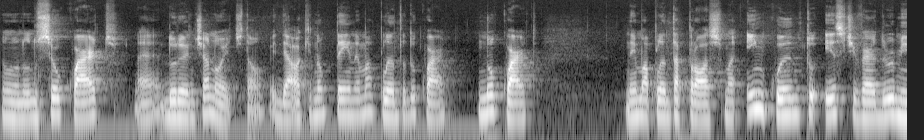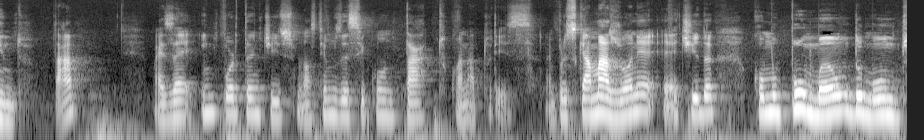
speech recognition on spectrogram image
no, no, seu quarto, né, durante a noite. Então, o ideal é que não tenha nenhuma planta do quarto, no quarto, nenhuma planta próxima enquanto estiver dormindo, tá? Mas é importantíssimo, nós temos esse contato com a natureza. É por isso que a Amazônia é tida como pulmão do mundo,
